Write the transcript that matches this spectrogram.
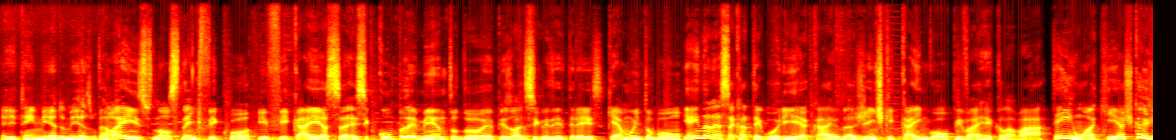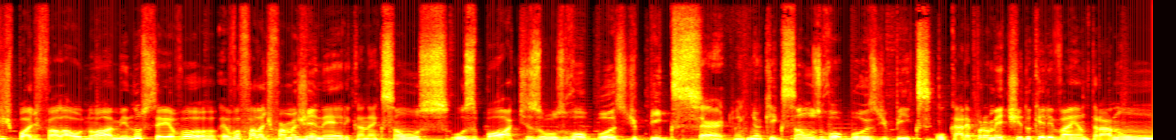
Ele tem medo mesmo. Então é isso, não se identificou. E fica aí essa- esse complemento do episódio 53, que é muito bom. E ainda nessa categoria, Caio, da gente que cai em golpe e vai reclamar, tem um aqui, acho que a gente pode falar o nome, não sei, eu vou, eu vou falar de forma genérica, né? Que são os, os bots ou os robôs de Pix. Certo. O que, que são os robôs de Pix? O cara é prometido que ele vai entrar num,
